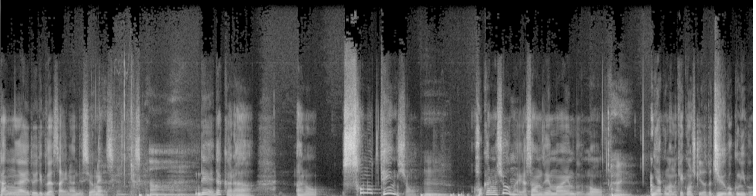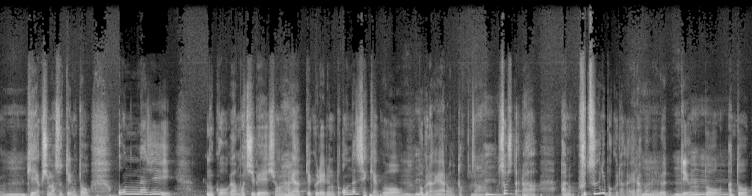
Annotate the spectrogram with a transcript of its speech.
考えといてくださいなんですよね。確かに確かでだからあのそのテンションにうん。他の商売が3000万円分のはい。200万の結婚式だと15組分契約しますっていうのと同じ向こうがモチベーションでやってくれるのと同じ接客を僕らがやろうと、そしたらあの普通に僕らが選ばれるっていうのと、あと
